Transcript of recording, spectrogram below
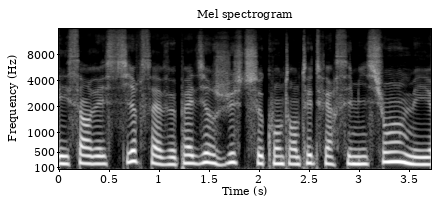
et s'investir, ça ne veut pas dire juste se contenter de faire ses missions, mais,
